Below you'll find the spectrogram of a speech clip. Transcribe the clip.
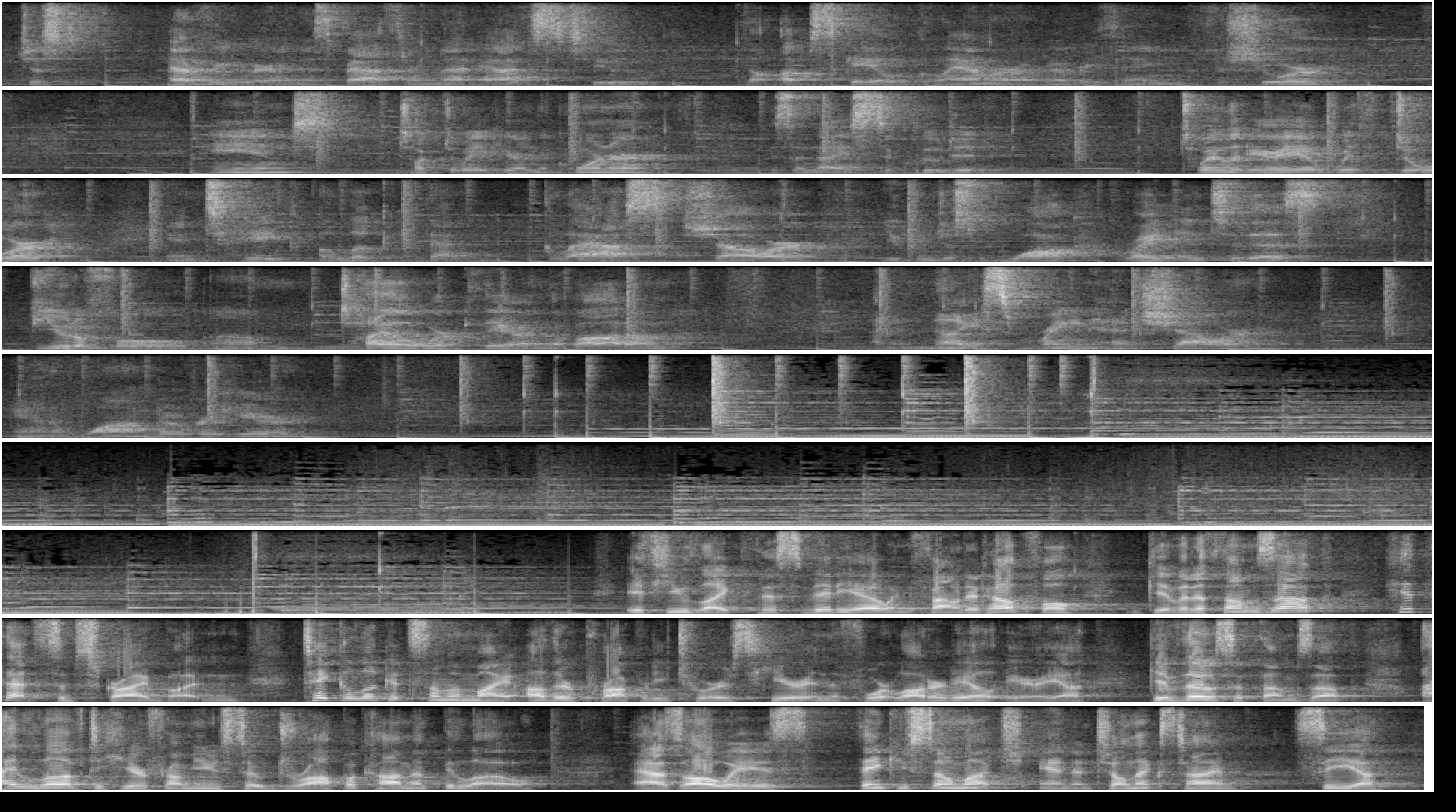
Just everywhere in this bathroom. That adds to the upscale glamour of everything, for sure. And tucked away here in the corner is a nice secluded toilet area with door. And take a look at that glass shower. You can just walk right into this. Beautiful um, tile work there on the bottom. And a nice rain head shower and a wand over here. If you liked this video and found it helpful, give it a thumbs up, hit that subscribe button. Take a look at some of my other property tours here in the Fort Lauderdale area. Give those a thumbs up. I love to hear from you, so drop a comment below. As always, thank you so much, and until next time, see ya.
